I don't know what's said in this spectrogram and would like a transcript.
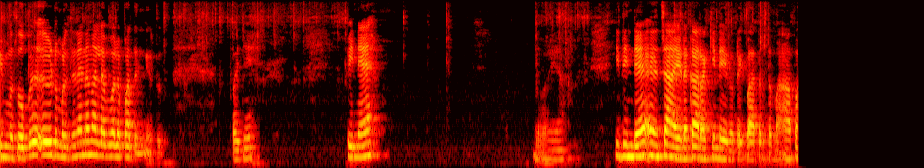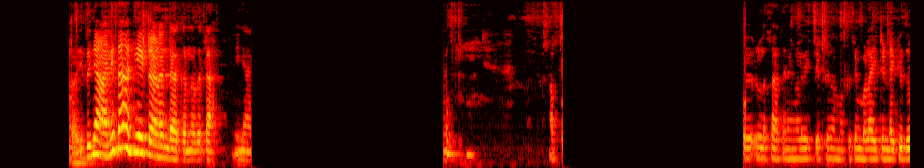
ബിമ്മ സോപ്പ് ഇടുമ്പോഴത്തേന് തന്നെ നല്ലപോലെ പതഞ്ഞത് അപ്പം ഇനി പിന്നെ എന്താ പറയുക ഇതിന്റെ ചായയുടെ കറക്കിന്റെ കേട്ടോ ഈ പാത്രത്തിൽ ആ ഇത് ഞാനിത് ആദ്യമായിട്ടാണ് ഉണ്ടാക്കുന്നത് കേട്ടോ ഞാൻ ഉള്ള സാധനങ്ങൾ വെച്ചിട്ട് നമുക്ക് സിമ്പിളായിട്ട് ഉണ്ടാക്കി. ഇത്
